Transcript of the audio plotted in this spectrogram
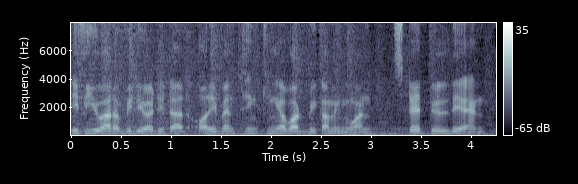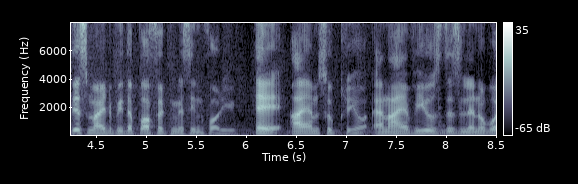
If you are a video editor or even thinking about becoming one, stay till the end, this might be the perfect machine for you. Hey, I am Supriyo and I have used this Lenovo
